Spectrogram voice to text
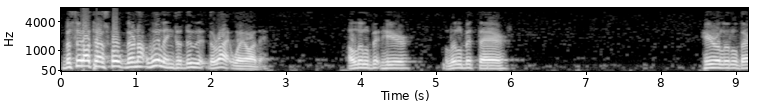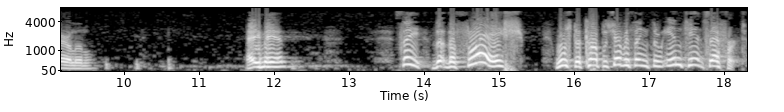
But see, a lot of times folk, they're not willing to do it the right way, are they? A little bit here, a little bit there. Here a little, there a little. Amen. See, the, the flesh wants to accomplish everything through intense effort.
